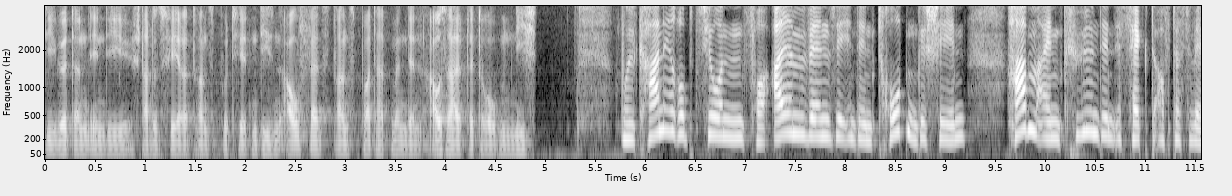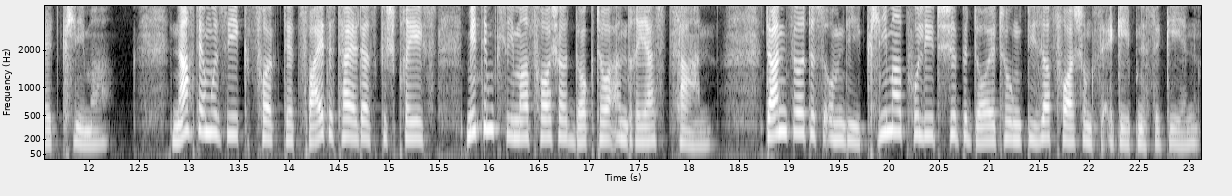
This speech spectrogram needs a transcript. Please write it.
die wird dann in die Stratosphäre transportiert. Und diesen Aufwärtstransport hat man denn außerhalb der Tropen nicht. Vulkaneruptionen, vor allem wenn sie in den Tropen geschehen, haben einen kühlenden Effekt auf das Weltklima. Nach der Musik folgt der zweite Teil des Gesprächs mit dem Klimaforscher Dr. Andreas Zahn. Dann wird es um die klimapolitische Bedeutung dieser Forschungsergebnisse gehen.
